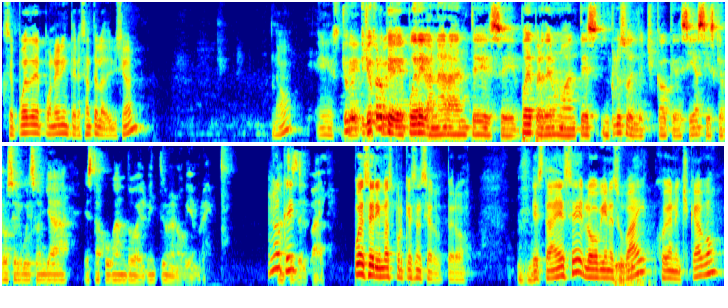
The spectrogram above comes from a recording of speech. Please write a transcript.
se puede poner interesante la división. ¿No? Este, yo, creo que puede ganar antes, eh, puede perder uno antes, incluso el de Chicago que decía, si es que Russell Wilson ya está jugando el 21 de noviembre. Ok. Puede ser y más porque es en Seattle, pero está ese, luego viene su bye, juegan en Chicago,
